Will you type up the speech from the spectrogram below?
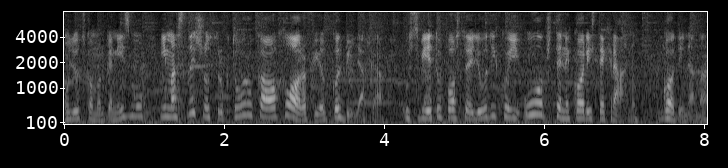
u ljudskom organizmu ima sličnu strukturu kao klorofil kod biljaka. U svijetu postoje ljudi koji uopšte ne koriste hranu, godinama.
